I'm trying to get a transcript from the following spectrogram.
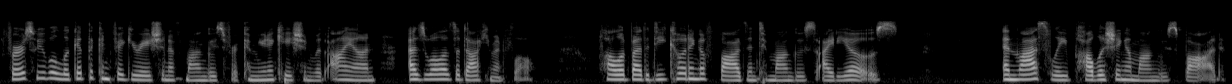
First, we will look at the configuration of Mongoose for communication with Ion, as well as the document flow, followed by the decoding of BODs into Mongoose IDOs, and lastly, publishing a Mongoose BOD.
